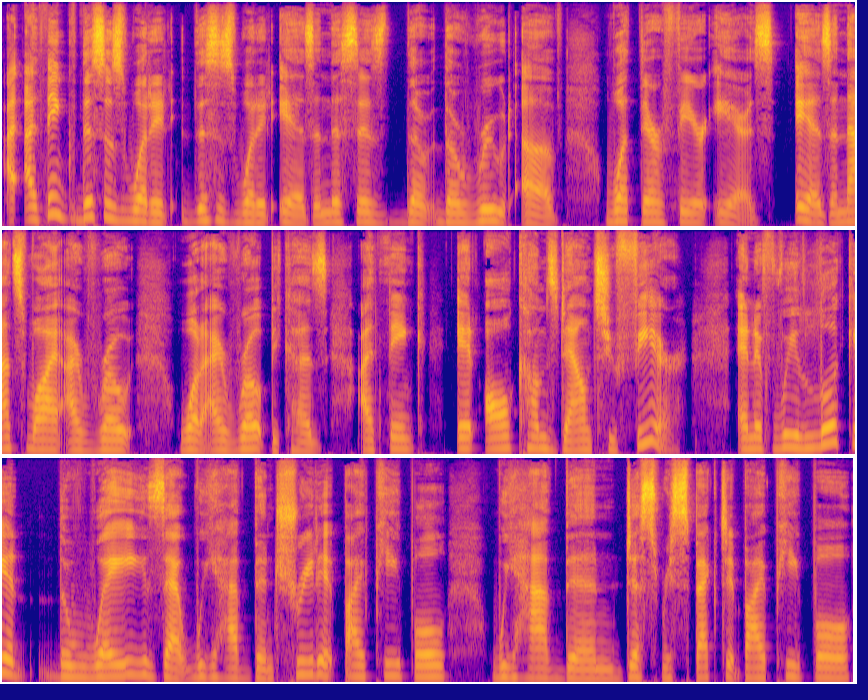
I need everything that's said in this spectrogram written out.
I, I think this is what it this is what it is, and this is the the root of what their fear is is. And that's why I wrote what I wrote because I think it all comes down to fear. And if we look at the ways that we have been treated by people, we have been disrespected by people,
